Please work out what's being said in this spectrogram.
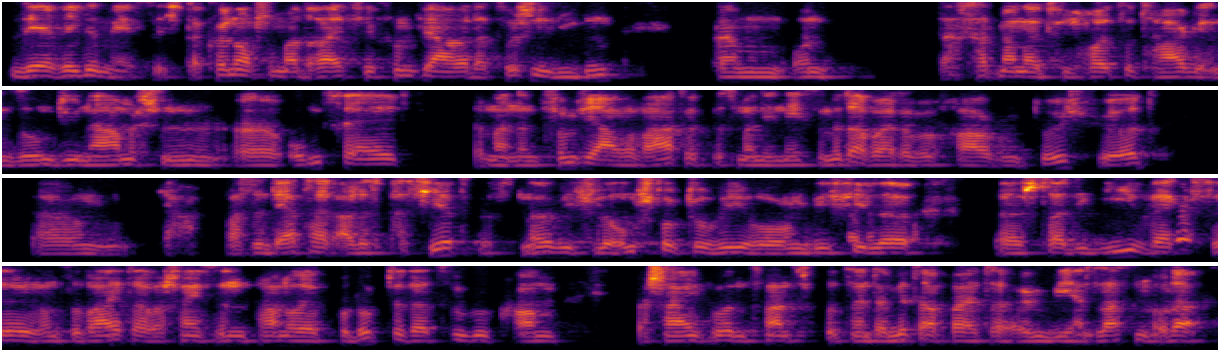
sehr regelmäßig. Da können auch schon mal drei, vier, fünf Jahre dazwischen liegen. Ähm, und das hat man natürlich heutzutage in so einem dynamischen äh, Umfeld. Wenn man dann fünf Jahre wartet, bis man die nächste Mitarbeiterbefragung durchführt, ähm, ja, was in der Zeit alles passiert ist, ne? wie viele Umstrukturierungen, wie viele äh, Strategiewechsel und so weiter. Wahrscheinlich sind ein paar neue Produkte dazugekommen. Wahrscheinlich wurden 20 Prozent der Mitarbeiter irgendwie entlassen oder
